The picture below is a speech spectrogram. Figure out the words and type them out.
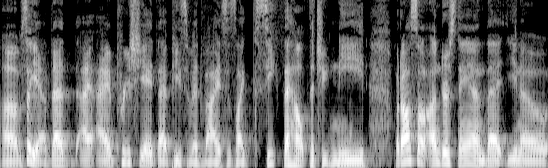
um, so yeah, that I, I appreciate that piece of advice. It's like seek the help that you need, but also understand that you know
